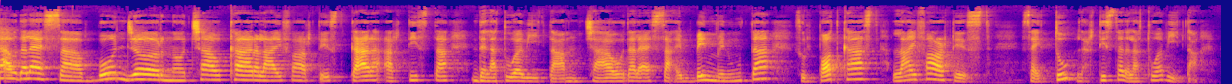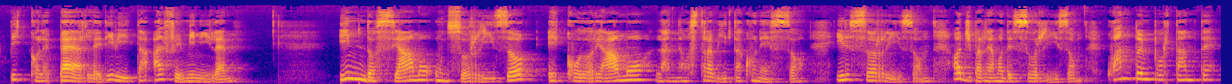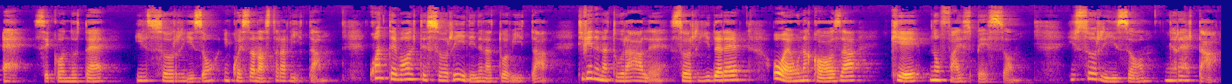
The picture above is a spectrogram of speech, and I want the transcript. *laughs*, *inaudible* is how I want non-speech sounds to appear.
Ciao Dalessa, buongiorno, ciao cara life artist, cara artista della tua vita. Ciao Dalessa e benvenuta sul podcast Life Artist. Sei tu l'artista della tua vita, piccole perle di vita al femminile. Indossiamo un sorriso e coloriamo la nostra vita con esso. Il sorriso. Oggi parliamo del sorriso. Quanto importante è, secondo te, il sorriso in questa nostra vita? Quante volte sorridi nella tua vita? Ti viene naturale sorridere o è una cosa che non fai spesso? Il sorriso in realtà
